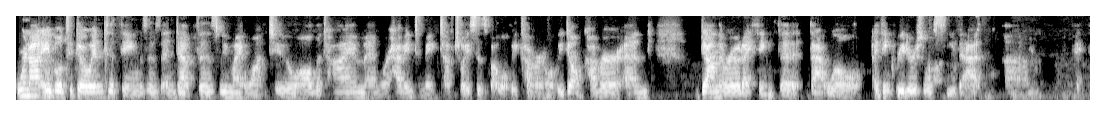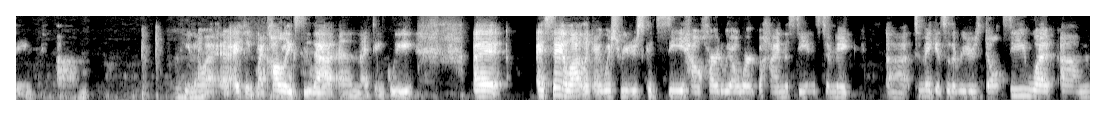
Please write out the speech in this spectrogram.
we're not able to go into things as in depth as we might want to all the time and we're having to make tough choices about what we cover and what we don't cover. And down the road i think that that will i think readers will see that um, i think um, you know I, I think my colleagues see that and i think we i i say a lot like i wish readers could see how hard we all work behind the scenes to make uh, to make it so that readers don't see what um,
